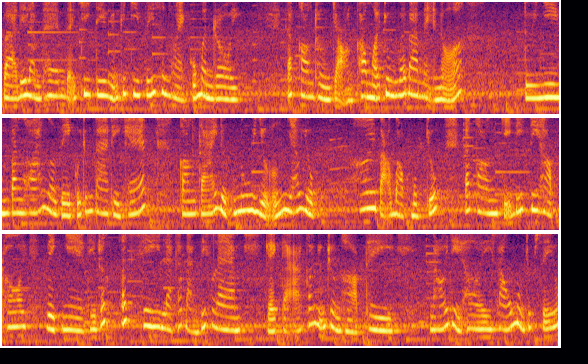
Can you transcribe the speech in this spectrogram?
và đi làm thêm để chi tiêu những cái chi phí sinh hoạt của mình rồi. Các con thường chọn không ở chung với ba mẹ nữa. Tuy nhiên, văn hóa người Việt của chúng ta thì khác. Con cái được nuôi dưỡng giáo dục hơi bảo bọc một chút. Các con chỉ biết đi học thôi. Việc nhà thì rất ít khi là các bạn biết làm. Kể cả có những trường hợp thì nói thì hơi xấu một chút xíu.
